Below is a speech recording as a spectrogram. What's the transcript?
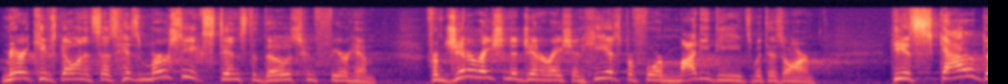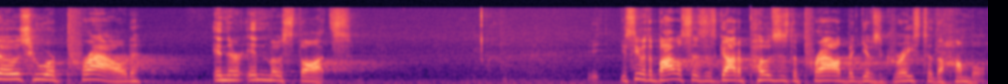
Mary keeps going and says, His mercy extends to those who fear him. From generation to generation, he has performed mighty deeds with his arm. He has scattered those who are proud in their inmost thoughts. You see, what the Bible says is God opposes the proud but gives grace to the humble.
